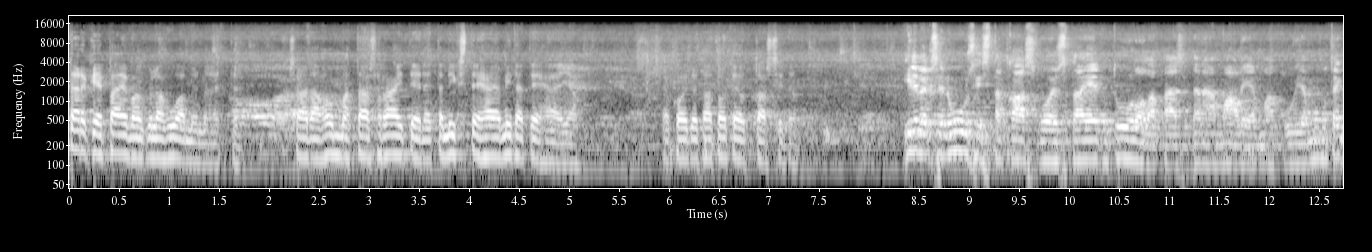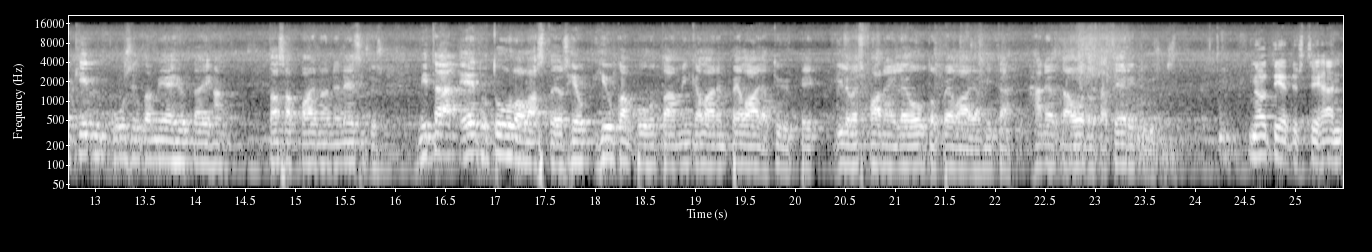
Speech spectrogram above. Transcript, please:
tärkeä päivä on kyllä huomenna, että saadaan homma taas raiteille, että miksi tehdään ja mitä tehdään ja, ja koitetaan toteuttaa sitä. Ilveksen uusista kasvoista Eetu Tuulola pääsi tänään maalien makuun ja muutenkin uusilta miehiltä ihan tasapainoinen esitys. Mitä Eetu Tuulolasta, jos hiukan puhutaan, minkälainen pelaajatyyppi Ilves-faneille outo pelaaja, mitä häneltä odotat erityisesti? No tietysti hän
